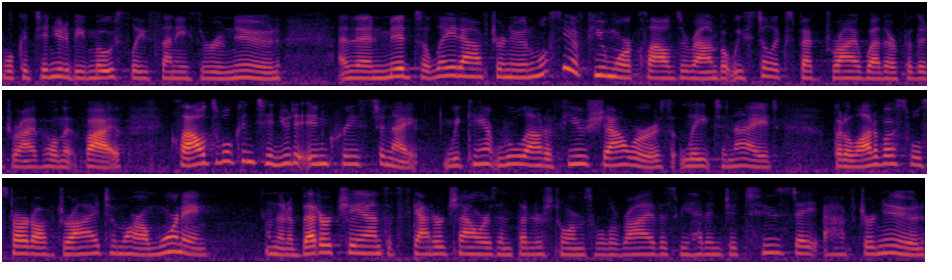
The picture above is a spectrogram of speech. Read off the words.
Will continue to be mostly sunny through noon. And then mid to late afternoon, we'll see a few more clouds around, but we still expect dry weather for the drive home at 5. Clouds will continue to increase tonight. We can't rule out a few showers late tonight, but a lot of us will start off dry tomorrow morning. And then a better chance of scattered showers and thunderstorms will arrive as we head into Tuesday afternoon.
